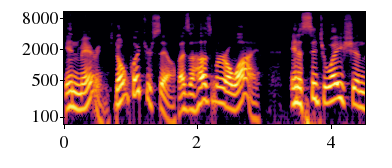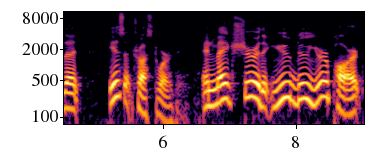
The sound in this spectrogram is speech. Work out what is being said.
in marriage. Don't put yourself as a husband or a wife in a situation that isn't trustworthy. And make sure that you do your part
